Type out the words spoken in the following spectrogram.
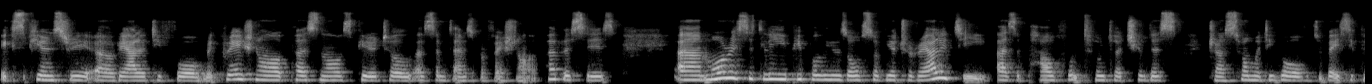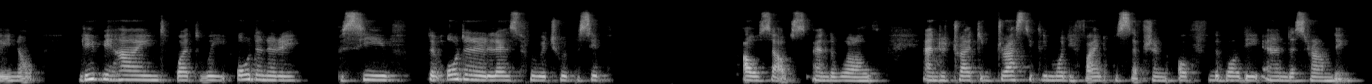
experience re- uh, reality for recreational, personal, spiritual, and sometimes professional purposes. Uh, more recently, people use also virtual reality as a powerful tool to achieve this transformative goal to basically, you know, leave behind what we ordinarily perceive, the ordinary lens through which we perceive ourselves and the world, and to try to drastically modify the perception of the body and the surrounding.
